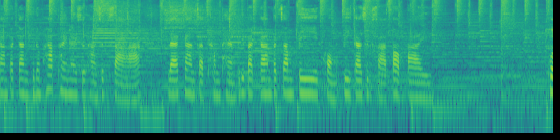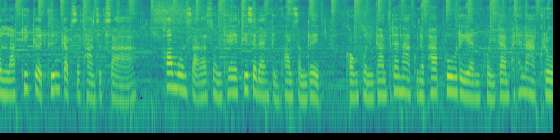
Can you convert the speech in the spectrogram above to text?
การประกันคุณภาพภายในสถานศึกษา และการจัดทำแผนปฏิบัติการประจำปีของปีการศึกษาต่อไป ผลลัพธ์ที่เกิดขึ้นกับสถานศึกษา ข้อมูลสารสนเทศที่แสดงถึงความสำเร็จ ของผลการพัฒนาคุณภาพผู้เรียน ผลการพัฒนาครู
